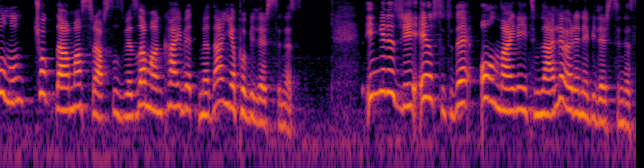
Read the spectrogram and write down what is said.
bunun çok daha masrafsız ve zaman kaybetmeden yapabilirsiniz. İngilizceyi Enstitü'de online eğitimlerle öğrenebilirsiniz.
